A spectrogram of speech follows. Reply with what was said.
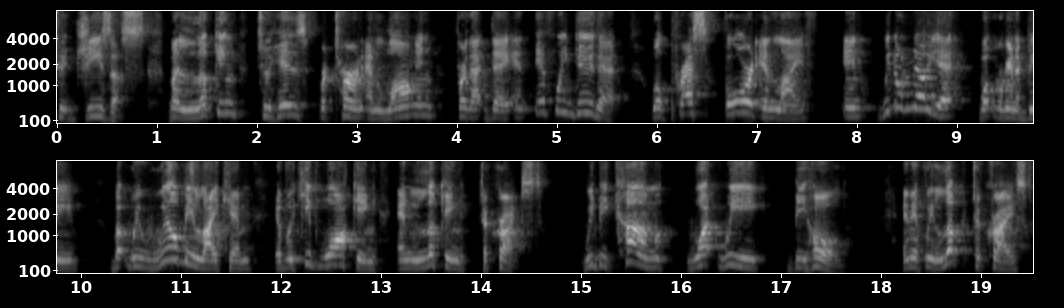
to Jesus, by looking to his return and longing for that day. And if we do that, we'll press forward in life. And we don't know yet what we're going to be, but we will be like him if we keep walking and looking to Christ. We become what we behold. And if we look to Christ,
